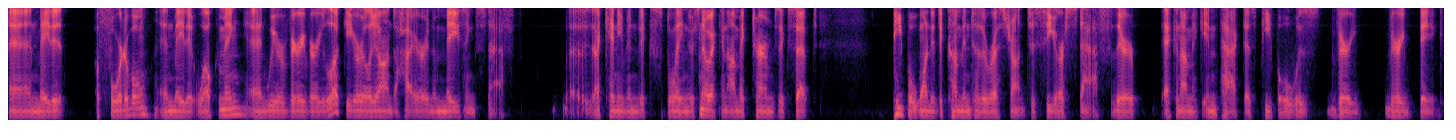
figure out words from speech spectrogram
and made it affordable and made it welcoming. And we were very, very lucky early on to hire an amazing staff. Uh, I can't even explain. There's no economic terms except people wanted to come into the restaurant to see our staff. Their economic impact as people was very, very big.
